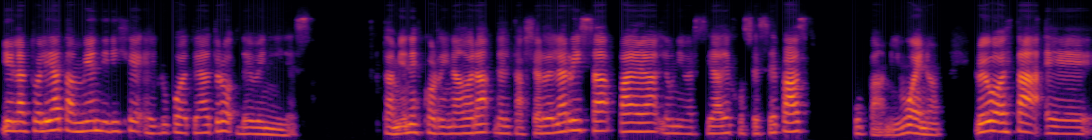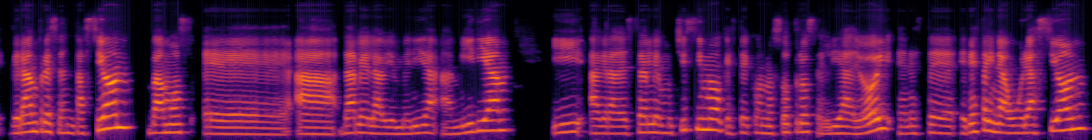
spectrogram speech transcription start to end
y en la actualidad también dirige el grupo de teatro de Benides. También es coordinadora del Taller de la Risa para la Universidad de José Cepaz, UPAMI. Bueno, luego de esta eh, gran presentación, vamos eh, a darle la bienvenida a Miriam, y agradecerle muchísimo que esté con nosotros el día de hoy en, este, en esta inauguración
